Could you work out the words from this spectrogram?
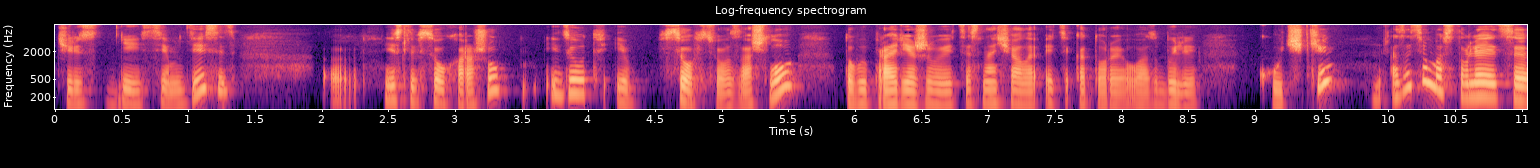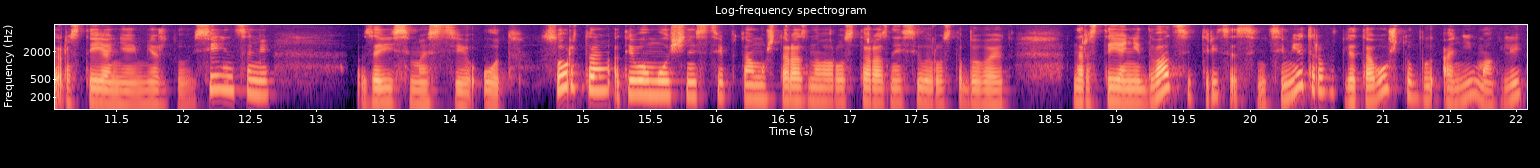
через дней 7-10, э, если все хорошо идет и все-все зашло, то вы прореживаете сначала эти, которые у вас были кучки, а затем оставляете расстояние между сеянцами – в зависимости от сорта, от его мощности, потому что разного роста, разные силы роста бывают, на расстоянии 20-30 сантиметров для того, чтобы они могли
